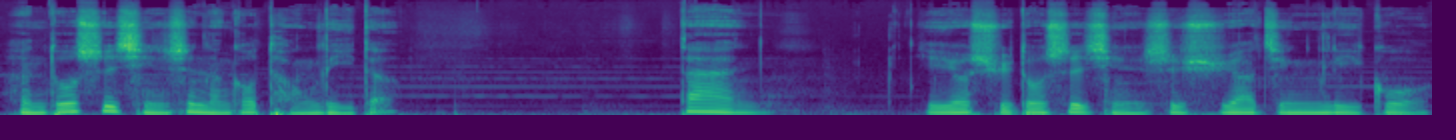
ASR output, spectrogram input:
很多事情是能够同理的，但也有许多事情是需要经历过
